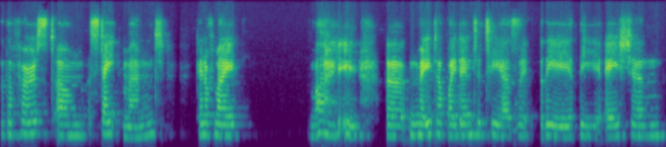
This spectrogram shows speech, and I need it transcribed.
the first um, statement kind of my my uh, made up identity as the the, the Asian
